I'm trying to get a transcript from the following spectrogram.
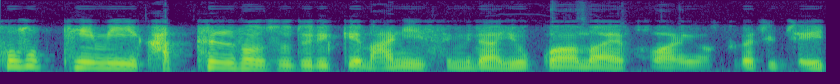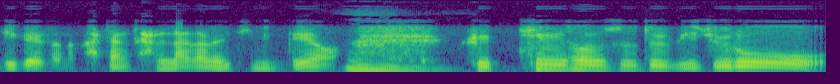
소속팀이 같은 선수들이 꽤 많이 있습니다. 요코하마 F 마리노스가 지금 J리그에서는 가장 잘 나가는 팀인데요. 음. 그팀 선수들 위주로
